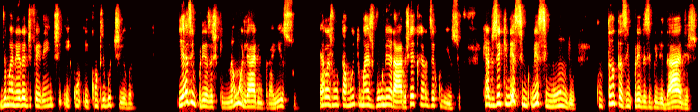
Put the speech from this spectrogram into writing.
de maneira diferente e, e contributiva. E as empresas que não olharem para isso, elas vão estar muito mais vulneráveis. O que, é que eu quero dizer com isso? Quero dizer que nesse, nesse mundo, com tantas imprevisibilidades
